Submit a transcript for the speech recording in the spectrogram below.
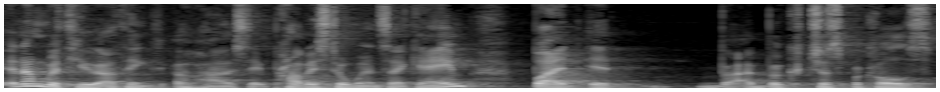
And I'm with you. I think Ohio State probably still wins that game, but it but just because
